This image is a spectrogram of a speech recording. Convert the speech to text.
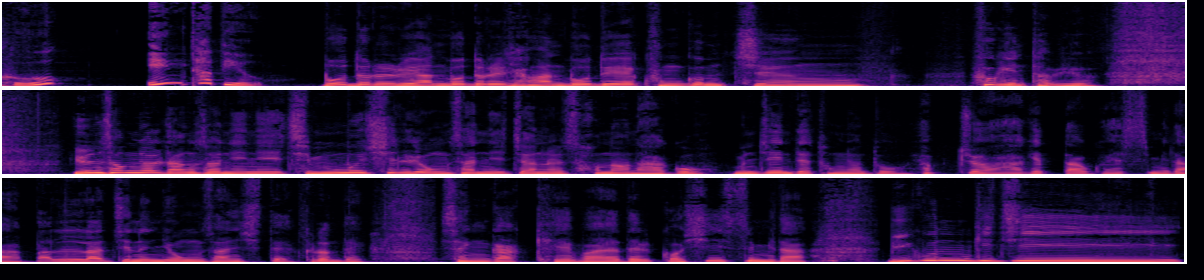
훅 인터뷰. 모두를 위한 모두를 향한 모두의 궁금증 훅 인터뷰. 윤석열 당선인이 집무실 용산 이전을 선언하고 문재인 대통령도 협조하겠다고 했습니다. 빨라지는 용산 시대. 그런데 생각해 봐야 될 것이 있습니다. 미군 기지를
